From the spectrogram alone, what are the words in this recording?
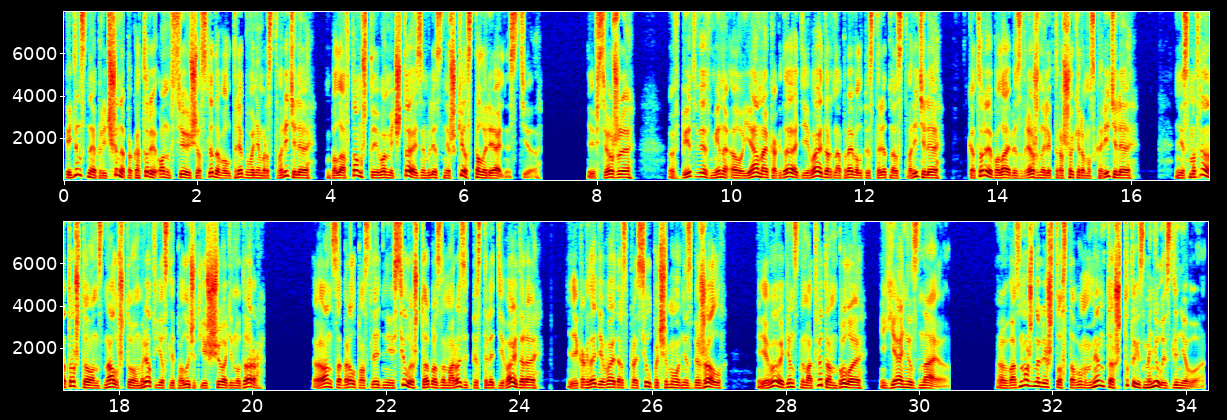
Единственная причина, по которой он все еще следовал требованиям растворителя, была в том, что его мечта о земле-снежке стала реальностью. И все же, в битве в мины Аоямы, когда Дивайдер направил пистолет на растворителя, которая была обезврежена электрошокером ускорителя. Несмотря на то, что он знал, что умрет, если получит еще один удар, он собрал последние силы, чтобы заморозить пистолет Дивайдера, и когда Дивайдер спросил, почему он не сбежал, его единственным ответом было «Я не знаю». Возможно ли, что с того момента что-то изменилось для него?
